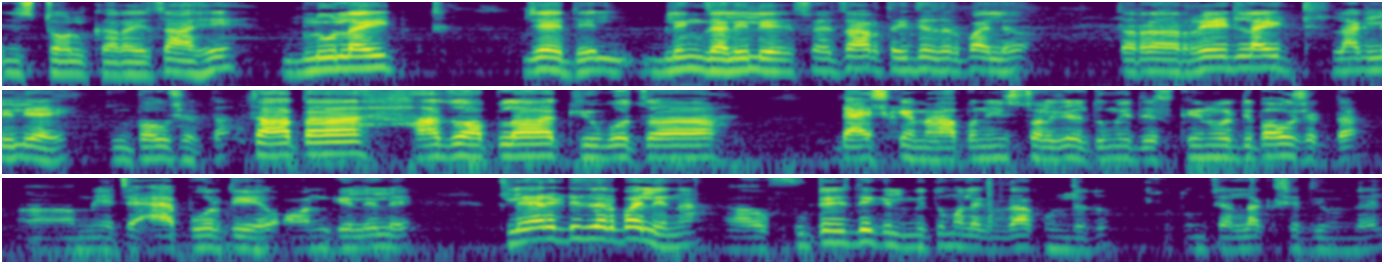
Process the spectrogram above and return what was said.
इन्स्टॉल करायचा आहे. ब्लू लाइट जे आहे ते ब्लिंक झालेली आहे. सो याचा अर्थ इथे जर पाहिलं तर रेड लाइट लागलेली आहे. तुम्ही पाहू शकता. तर आता हा जो आपला क्युबोचा डॅश कॅम आहे हा आपण इन्स्टॉल केला तुम्ही ते स्क्रीनवरती पाहू शकता. मी याच्या ॲपवरती ऑन केलेलं आहे. क्लॅरिटी जर पाहिली ना फुटेज देखील मी तुम्हाला एकदा दाखवून देतो. सो तुमच्या लक्षात येऊन जाईल.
